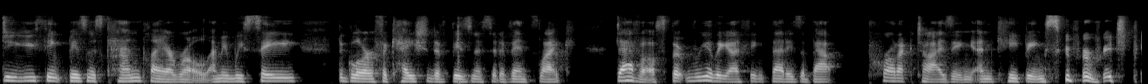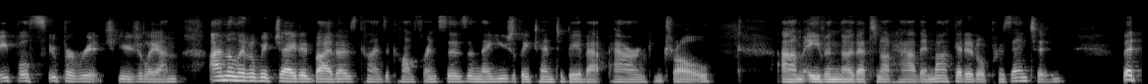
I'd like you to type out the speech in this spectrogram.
do you think business can play a role? I mean, we see the glorification of business at events like Davos, but really, I think that is about productizing and keeping super rich people super rich usually. I'm i'm a little bit jaded by those kinds of conferences and they usually tend to be about power and control um, even though that's not how they're marketed or presented. But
